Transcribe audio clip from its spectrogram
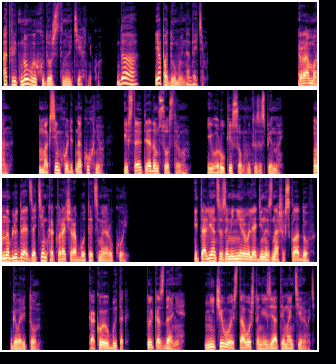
открыть новую художественную технику. Да, я подумаю над этим. Роман. Максим ходит на кухню и встает рядом с островом. Его руки сомкнуты за спиной. Он наблюдает за тем, как врач работает с моей рукой. «Итальянцы заминировали один из наших складов», — говорит он. «Какой убыток? Только здание. Ничего из того, что нельзя отремонтировать.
